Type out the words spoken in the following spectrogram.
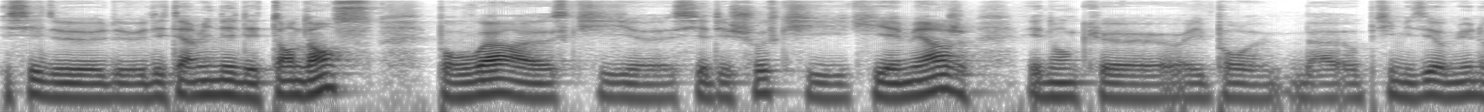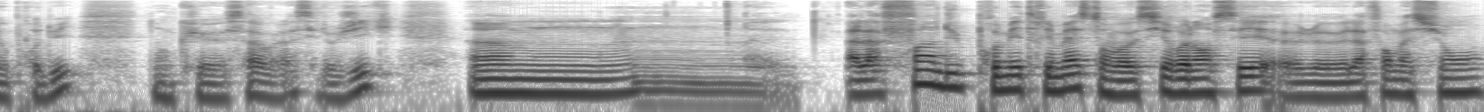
essayer de, déterminer des tendances pour voir ce qui, s'il y a des choses qui, émergent, et donc et pour bah, optimiser au mieux nos produits. Donc ça, voilà, c'est logique. À la fin du premier trimestre, on va aussi relancer euh, la formation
